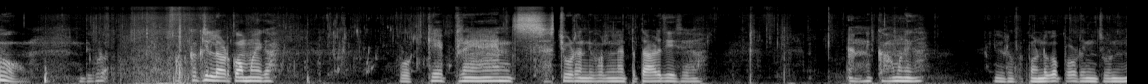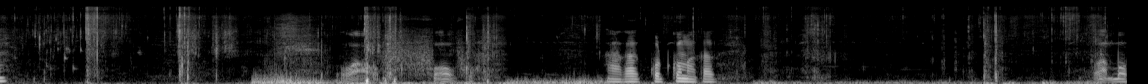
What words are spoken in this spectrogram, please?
ఓ ఇది కూడా పక్కకి వెళ్ళాడుకో అమ్మాయిగా. ఓకే ఫ్రెండ్స్ చూడండి వాళ్ళ నెట్ తాడు చేసా అన్నీ కామన్గా. ఈడ ఒక పండుగ పడింది చూడండి. వావ్. ఆగా కొట్టుకోమాక. అబ్బో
